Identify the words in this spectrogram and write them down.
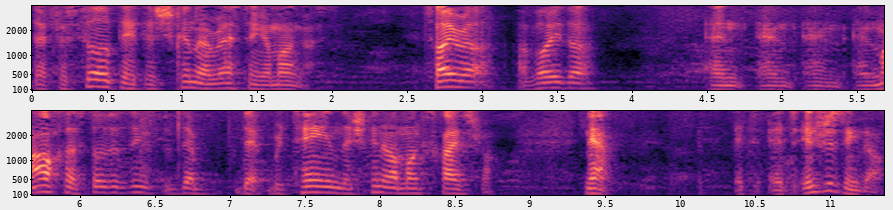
they facilitate the Shekhinah resting among us. Torah, Avodah, and, and, and, and Malchus, those are the things that, that retain the Shekhinah amongst Klal Yisrael. Now, it's, it's interesting though.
